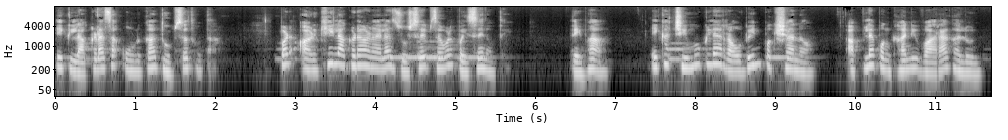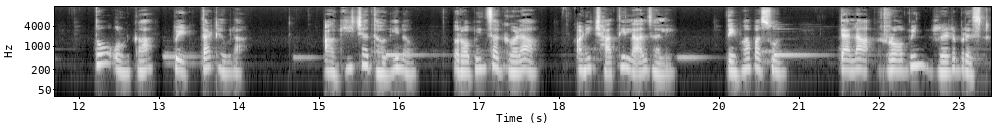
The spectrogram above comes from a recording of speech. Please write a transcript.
एक लाकडाचा ओणका धुपसत होता. पण आणखी लाकडं आणायला जोसेफ जवळ पैसे नव्हते. तेव्हा एका चिमुकल्या रावबीन पक्षानं आपल्या पंखांनी वारा घालून तो ओणका पेटता ठेवला. आगीच्या धगीनं रॉबिनचा गळा आणि छाती लाल झाली. तेव्हापासून त्याला रॉबिन रेडब्रेस्ट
